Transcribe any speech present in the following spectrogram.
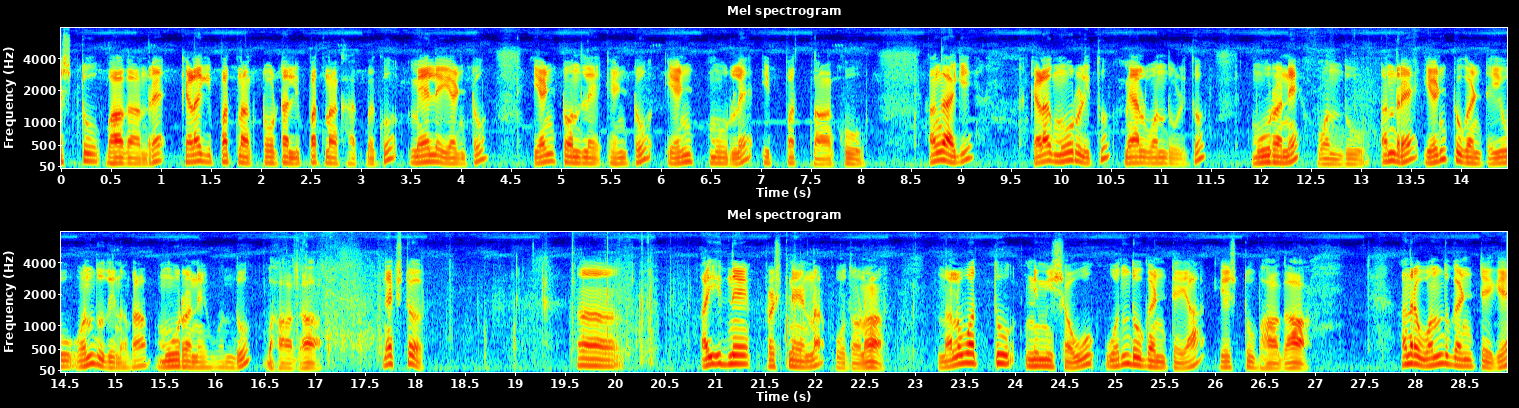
ಎಷ್ಟು ಭಾಗ ಅಂದರೆ, ಕೆಳಗೆ ಇಪ್ಪತ್ನಾಲ್ಕು ಟೋಟಲ್ ಇಪ್ಪತ್ನಾಲ್ಕು ಹಾಕಬೇಕು, ಮೇಲೆ ಎಂಟು ಎಂಟು ಒಂದಲೇ ಎಂಟು ಎಂಟು ಮೂರಲೆ ಇಪ್ಪತ್ನಾಲ್ಕು. ಹಾಗಾಗಿ ಕೆಳಗೆ ಮೂರು ಉಳಿತು ಮೇಲೆ ಒಂದು ಉಳಿತು. ಮೂರನೇ ಒಂದು. ಅಂದರೆ ಎಂಟು ಗಂಟೆಯು ಒಂದು ದಿನದ ಮೂರನೇ ಒಂದು ಭಾಗ. ನೆಕ್ಸ್ಟ್ ಐದನೇ ಪ್ರಶ್ನೆಯನ್ನು ಓದೋಣ. ನಲವತ್ತು ನಿಮಿಷವು ಒಂದು ಗಂಟೆಯ ಎಷ್ಟು ಭಾಗ? ಅಂದರೆ ಒಂದು ಗಂಟೆಗೆ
